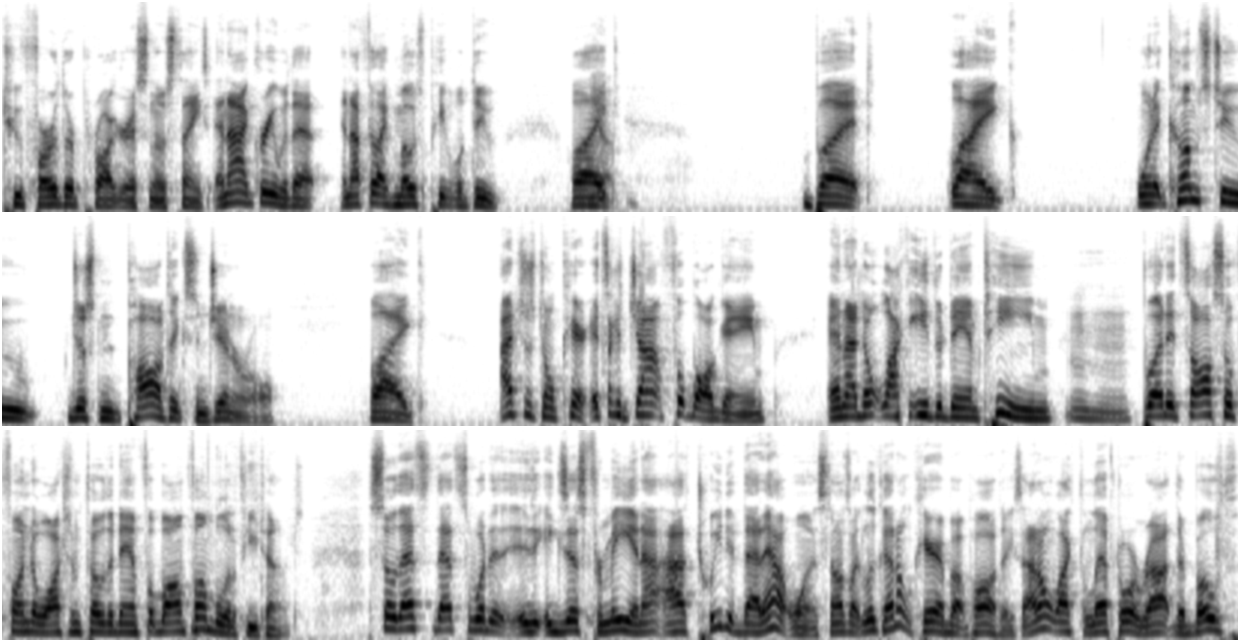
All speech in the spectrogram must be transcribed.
to further progress in those things, and I agree with that, and I feel like most people do. Like, Yeah. but like when it comes to just politics in general, like I just don't care. It's like a giant football game, and I don't like either damn team. Mm-hmm. But it's also fun to watch them throw the damn football and fumble it a few times. So that's that's what it, it exists for me, and I, I tweeted that out once, and I was like, "Look, I don't care about politics. I don't like the left or right. They're both.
